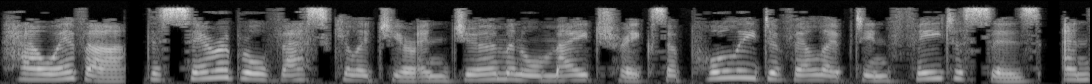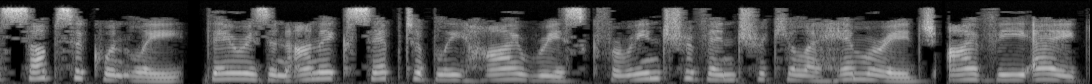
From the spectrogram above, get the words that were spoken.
However, the cerebral vasculature and germinal matrix are poorly developed in fetuses, and subsequently, there is an unacceptably high risk for intraventricular hemorrhage (IVH)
